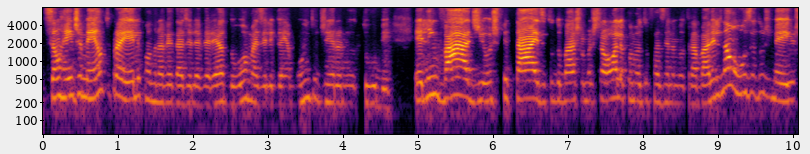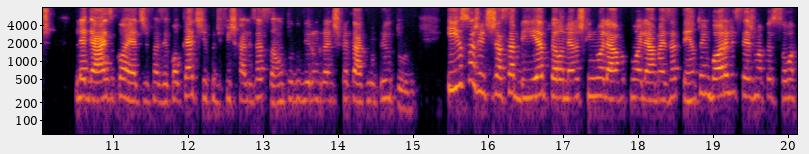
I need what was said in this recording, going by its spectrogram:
são rendimento para ele, quando na verdade ele é vereador, mas ele ganha muito dinheiro no YouTube. Ele invade hospitais e tudo mais para mostrar: olha como eu estou fazendo meu trabalho. Ele não usa dos meios legais e corretos de fazer qualquer tipo de fiscalização, tudo vira um grande espetáculo para o YouTube. Isso a gente já sabia, pelo menos quem olhava com um olhar mais atento, embora ele seja uma pessoa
